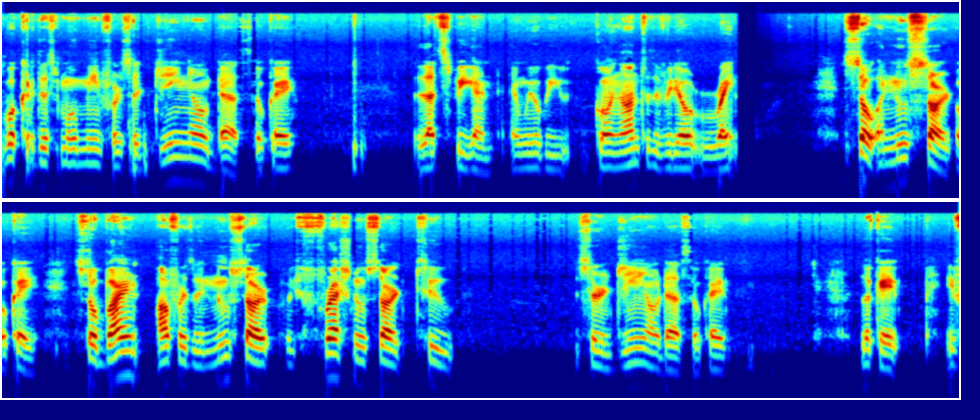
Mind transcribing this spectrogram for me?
what could this move mean for Sergio Dest? Okay, let's begin, and we will be going on to the video right now. So, a new start, okay. So, Bayern offers a new start, a fresh new start to Serginho Dest, okay. Look at, if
